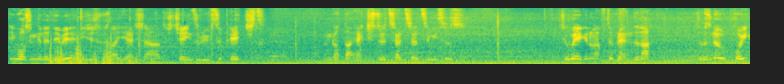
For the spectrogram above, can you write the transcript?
he wasn't going to do it, and he just was like, yeah, sound. Just change the roof to pitched, and got that extra 10 centimeters. So we're going to have to render that. So there's no point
